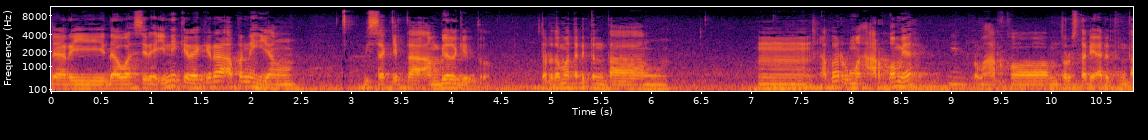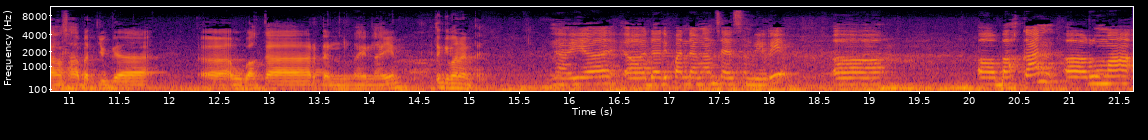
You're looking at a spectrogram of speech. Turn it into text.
dari dakwah Syria ini kira-kira apa nih yang bisa kita ambil gitu? Terutama tadi tentang hmm, apa rumah Arkom ya? Iya. rumah Arkom terus tadi ada tentang sahabat juga eh, Abu Bakar dan lain-lain. Itu gimana teh? Nah, ya eh, dari pandangan saya sendiri eh, eh, bahkan eh, rumah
